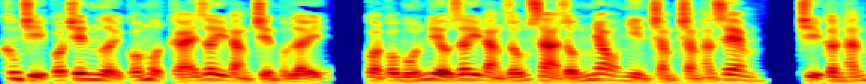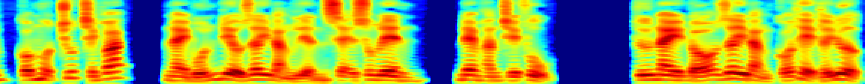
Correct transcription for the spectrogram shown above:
không chỉ có trên người có một cái dây đằng triển cuốn lấy, còn có bốn điều dây đằng giống xà giống nhau nhìn chằm chằm hắn xem, chỉ cần hắn có một chút tránh thoát, này bốn điều dây đằng liền sẽ xông lên, đem hắn chế phục. Từ này đó dây đằng có thể thấy được,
